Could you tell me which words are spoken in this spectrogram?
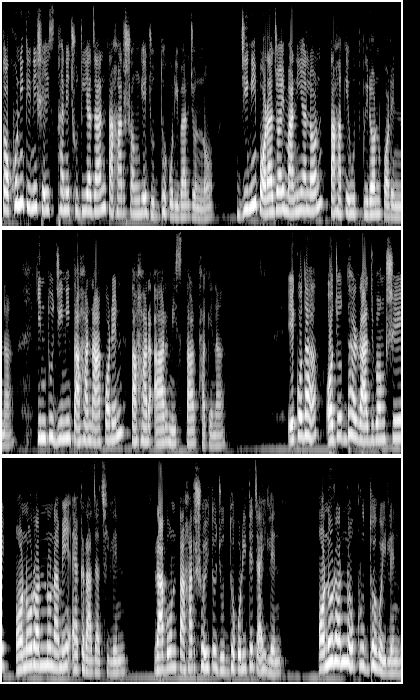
তখনই তিনি সেই স্থানে ছুটিয়া যান তাহার সঙ্গে যুদ্ধ করিবার জন্য। যিনি পরাজয় মানিয়া লন, তাহাকে উৎপীড়ন করেন না। কিন্তু যিনি তাহা না করেন, তাহার আর নিস্তার থাকে না। একদা অযোধ্যার রাজবংশে অনরণ্য নামে এক রাজা ছিলেন। রাবণ তাহার সহিত যুদ্ধ করিতে চাহিলেন। অনরণ্য ক্রুদ্ধ হইলেন।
